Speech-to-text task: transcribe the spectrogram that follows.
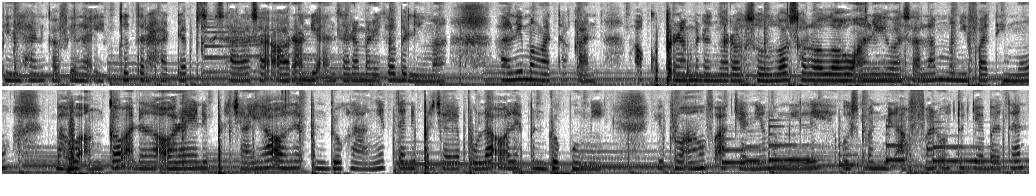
pilihan kafilah itu terhadap salah seorang di antara mereka berlima. Ali mengatakan, "Aku pernah mendengar Rasulullah Shallallahu Alaihi Wasallam menyifat sifatimu bahwa engkau adalah orang yang dipercaya oleh penduduk langit dan dipercaya pula oleh penduduk bumi. Ibnu Auf akhirnya memilih Utsman bin Affan untuk jabatan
